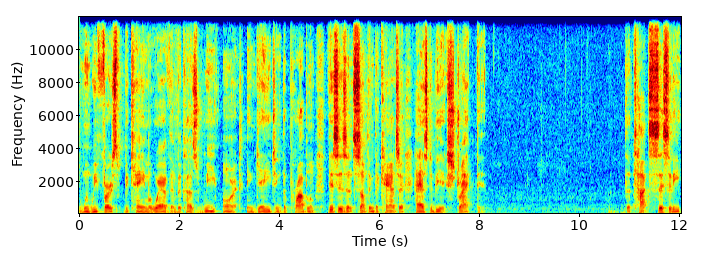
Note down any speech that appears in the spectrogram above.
when we first became aware of them because we aren't engaging the problem. This isn't something the cancer has to be extracted. The toxicity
